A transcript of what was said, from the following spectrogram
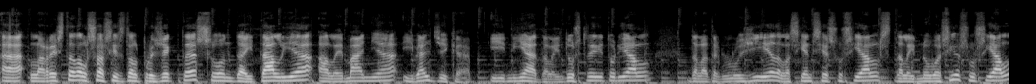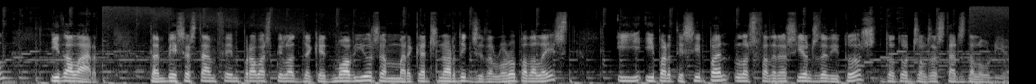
Uh, la resta dels socis del projecte són d'Itàlia, Alemanya i Bèlgica, i n'hi ha de la indústria editorial, de la tecnologia, de les ciències socials, de la innovació social i de l'art. També s'estan fent proves pilot d'aquest Mobius en mercats nòrdics i de l'Europa de l'Est i hi participen les federacions d'editors de tots els estats de la Unió.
